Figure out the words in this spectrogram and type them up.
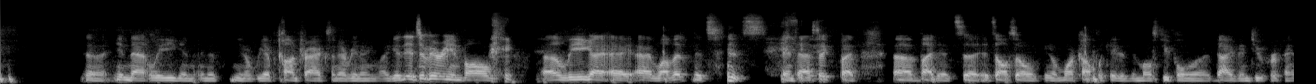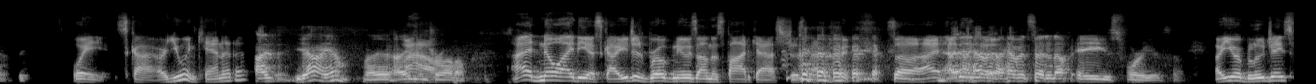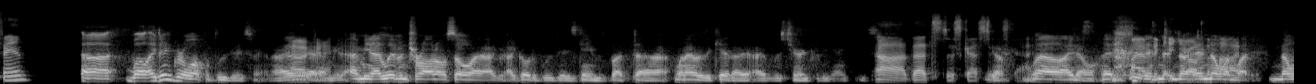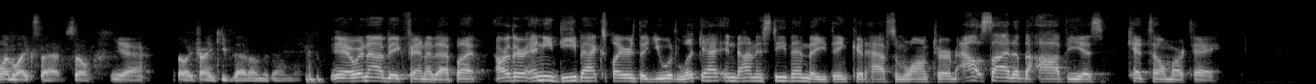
uh, in that league, and, and it, you know we have contracts and everything. Like it, it's a very involved uh, league. I, I, I, love it. It's it's fantastic, but uh, but it's uh, it's also you know more complicated than most people dive into for fantasy. Wait, Sky, are you in Canada? I yeah, I am. I, I wow. am in Toronto. I had no idea, Sky. You just broke news on this podcast just now. so I, I, I, haven't, I, haven't, said enough A's for you. So. Are you a Blue Jays fan? Uh, well, I didn't grow up a Blue Jays fan. I, okay. I, mean, I mean, I live in Toronto, so I, I go to Blue Jays games. But uh, when I was a kid, I, I, was cheering for the Yankees. Ah, that's disgusting. Yeah. Well, I know, and, no, and no one, no one likes that. So yeah, so I try and keep that on the down low. Yeah, we're not a big fan of that. But are there any D backs players that you would look at in Dynasty then that you think could have some long term outside of the obvious Ketel Marte?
